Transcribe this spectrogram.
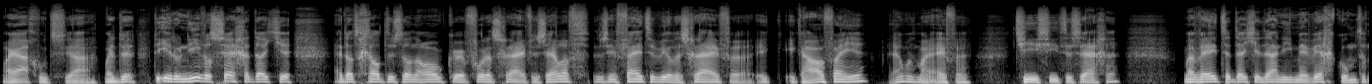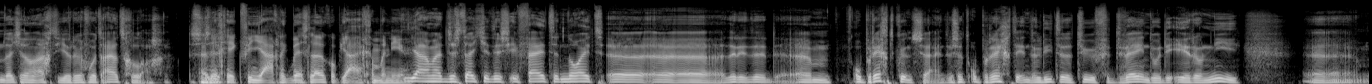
maar ja, goed. Ja. Maar de, de ironie wil zeggen dat je, en dat geldt dus dan ook eh, voor het schrijven zelf. Dus in feite willen schrijven, ik, ik hou van je, hè, om het maar even cheesy te zeggen. Maar weten dat je daar niet mee wegkomt, omdat je dan achter je rug wordt uitgelachen. Dus dan zeg je, ik vind je eigenlijk best leuk op je eigen manier. Ja, maar dus dat je dus in feite nooit eh, eh, de- de- de, ehm, oprecht kunt zijn. Dus het oprechte in de literatuur verdween door de ironie. Ehm,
